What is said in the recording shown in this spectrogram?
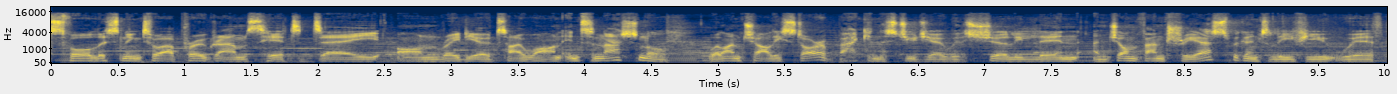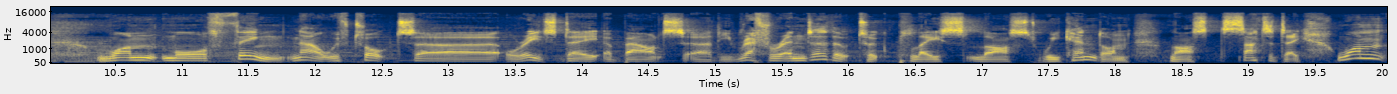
Thanks for listening to our programs here today on Radio Taiwan International. Well, I'm Charlie Storrar, back in the studio with Shirley Lin and John Van Trieste. We're going to leave you with one more thing. Now, we've talked uh, already today about uh, the referenda that took place last weekend on last Saturday. One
